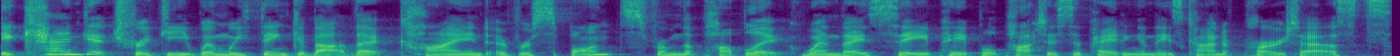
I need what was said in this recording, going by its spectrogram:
it can get tricky when we think about that kind of response from the public when they see people participating in these kind of protests.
